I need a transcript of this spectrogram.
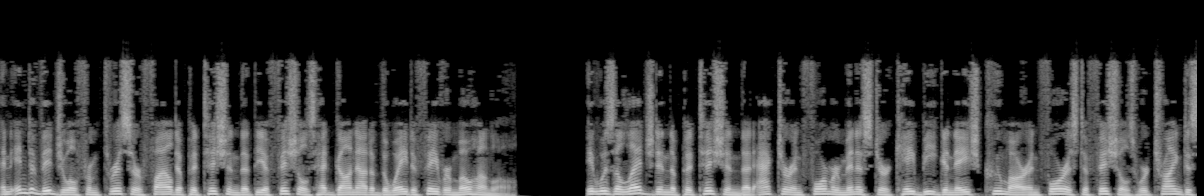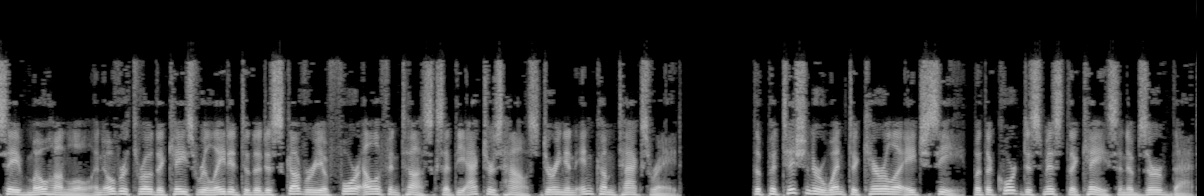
An individual from Thrissur filed a petition that the officials had gone out of the way to favour Mohanlal. It was alleged in the petition that actor and former minister K. B. Ganesh Kumar and forest officials were trying to save Mohanlal and overthrow the case related to the discovery of four elephant tusks at the actor's house during an income tax raid. The petitioner went to Kerala HC, but the court dismissed the case and observed that,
